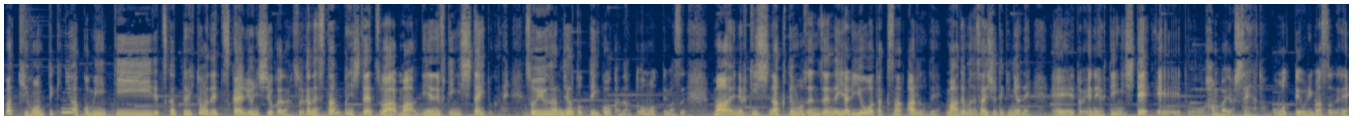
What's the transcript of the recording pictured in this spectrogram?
まあ基本的にはコミュニティで使ってる人はね、使えるようにしようかな。それかね、スタンプにしたやつは、まあ NFT にしたいとかね、そういう感じを取っていこうかなと思ってます。まあ NFT しなくても全然ね、やりようはたくさんあるので、まあでもね、最終的にはね、えっ、ー、と NFT にして、えっ、ー、と、販売をしたいなと思っておりますのでね、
